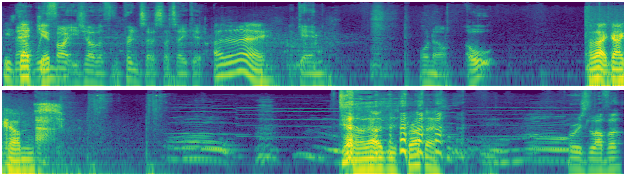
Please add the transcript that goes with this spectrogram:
He's now dead, we Jim. fight each other for the princess, I take it. I don't know. Again. Or not. Oh! Oh, that guy comes. Ah. Oh, that was his brother. Or his lover.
